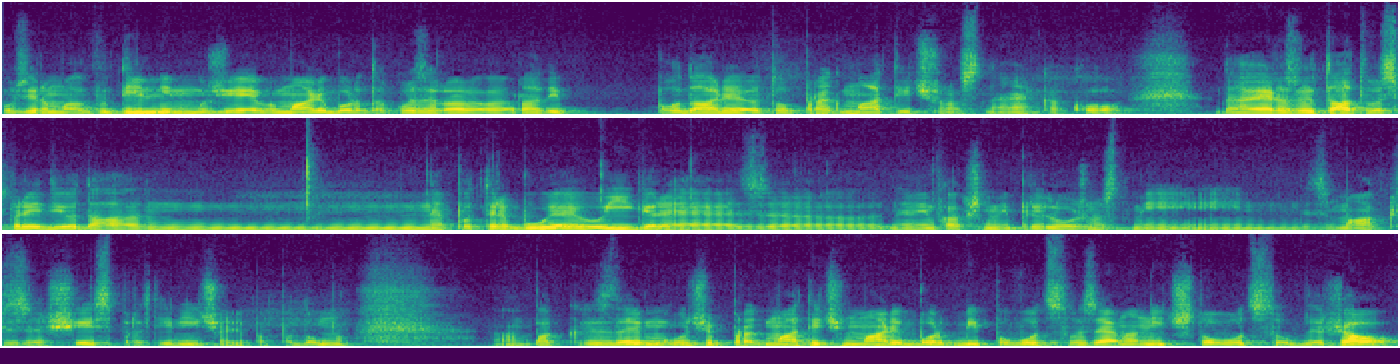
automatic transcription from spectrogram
oziroma vodilni možje v Mariboru tako zelo radi poudarjajo to pragmatičnost, ne, kako, da je rezultat v spredju, da ne potrebujejo igre z ne vem kakšnimi priložnostmi in zmag z šest proti nič ali pa podobno. Ampak zdaj je mogoče pragmatičen Maribor bi po vodstvu z eno nič to vodstvo obdržal.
